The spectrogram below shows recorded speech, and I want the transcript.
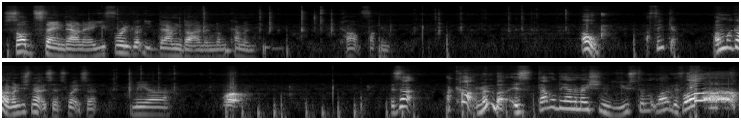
sod staying down here. You've already got your damn diamond. I'm coming. Can't fucking. Oh, I think. Oh my god! I've only just noticed this. Wait a sec. Let me uh. What? Is that? I can't remember. Is that what the animation used to look like before? Oh!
